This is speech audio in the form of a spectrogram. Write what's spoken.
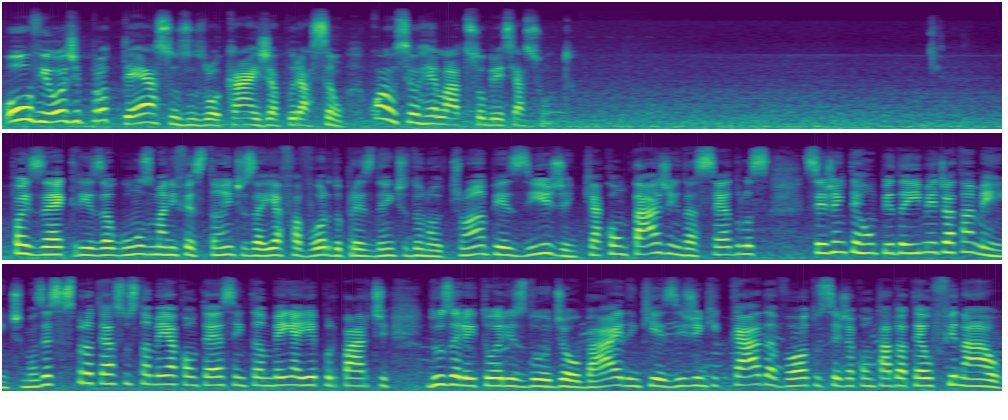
houve hoje protestos nos locais de apuração. Qual é o seu relato sobre esse assunto? Pois é, Cris, alguns manifestantes aí a favor do presidente Donald Trump exigem que a contagem das cédulas seja interrompida imediatamente. Mas esses protestos também acontecem também aí por parte dos eleitores do Joe Biden, que exigem que cada voto seja contado até o final.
